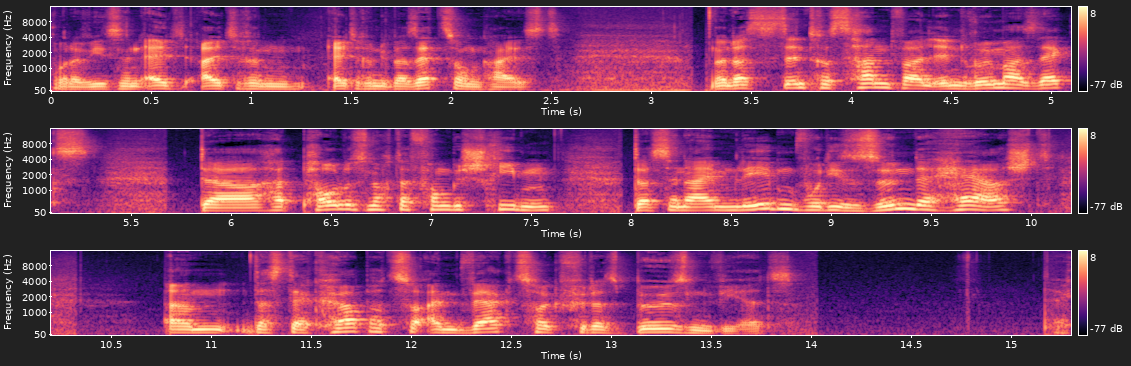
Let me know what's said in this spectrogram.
oder wie es in älteren, älteren Übersetzungen heißt. Und das ist interessant, weil in Römer 6, da hat Paulus noch davon geschrieben, dass in einem Leben, wo die Sünde herrscht, ähm, dass der Körper zu einem Werkzeug für das Bösen wird. Der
